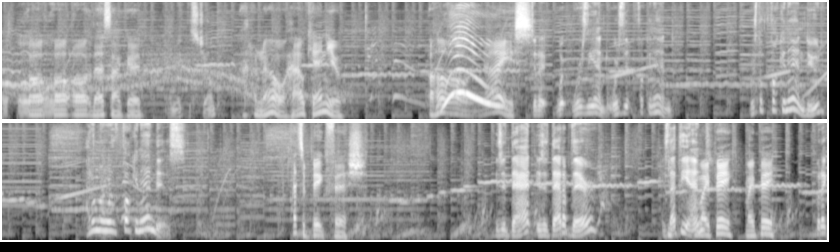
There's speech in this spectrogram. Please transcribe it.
Oh, oh, Oh, oh. oh, that's not good. Can I make this jump? I don't know. How can you? Oh, nice. Did I? Wh where's the end? Where's the fucking end? Where's the fucking end, dude? I don't know where the fucking end is. That's a big fish. Is it that? Is it that up there? Is that the It end? might be. Might be. But I,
